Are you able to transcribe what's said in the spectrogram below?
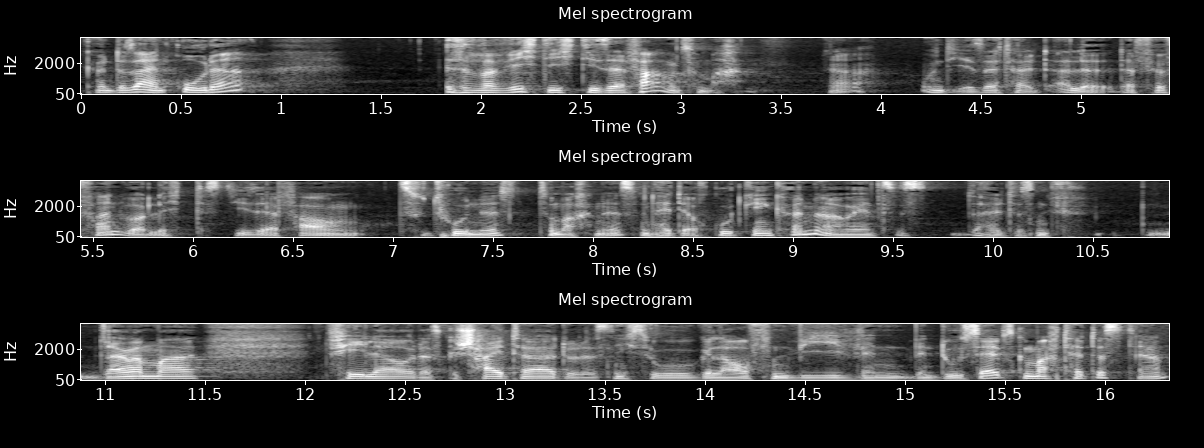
Könnte sein. Oder es war wichtig, diese Erfahrung zu machen. Ja. Und ihr seid halt alle dafür verantwortlich, dass diese Erfahrung zu tun ist, zu machen ist und hätte auch gut gehen können. Aber jetzt ist halt das ein, sagen wir mal, Fehler oder es gescheitert oder es nicht so gelaufen, wie wenn, wenn du es selbst gemacht hättest, ja.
